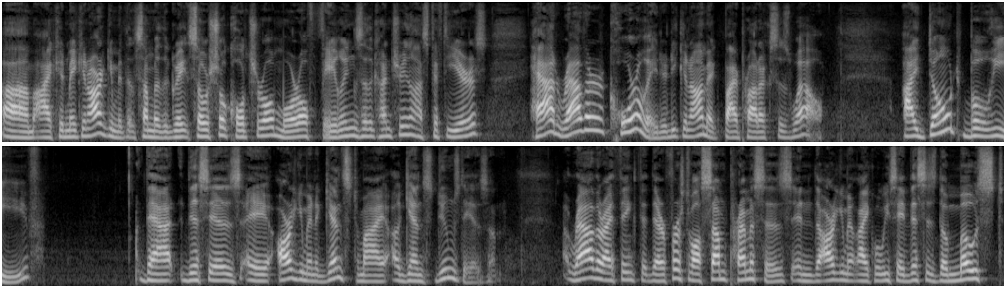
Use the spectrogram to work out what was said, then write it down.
Um, I could make an argument that some of the great social, cultural, moral failings of the country in the last 50 years had rather correlated economic byproducts as well. I don't believe that this is a argument against my against doomsdayism. Rather, I think that there are, first of all, some premises in the argument, like when we say this is the most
